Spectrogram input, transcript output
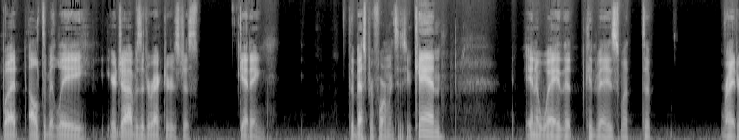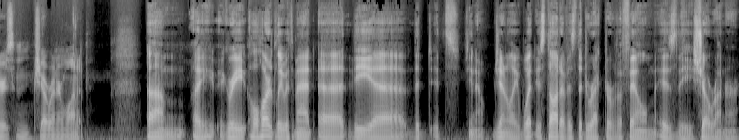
But ultimately, your job as a director is just getting the best performances you can in a way that conveys what the writers and showrunner wanted. Um, I agree wholeheartedly with Matt. Uh, the uh, the it's you know generally what is thought of as the director of a film is the showrunner,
